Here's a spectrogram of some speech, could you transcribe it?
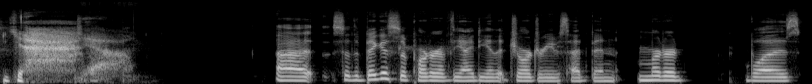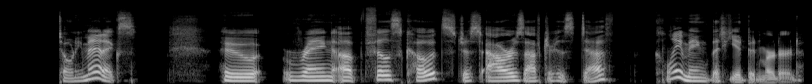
Yeah. Yeah. Uh, so the biggest supporter of the idea that George Reeves had been murdered was Toni Mannix, who rang up Phyllis Coates just hours after his death, claiming that he had been murdered.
